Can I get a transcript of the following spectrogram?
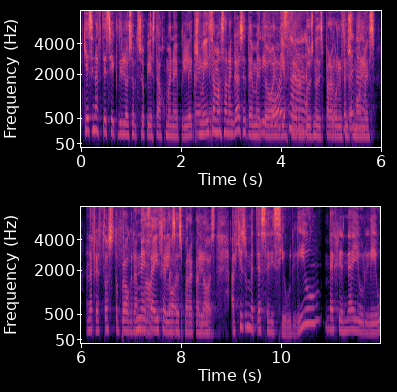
Ποιες είναι αυτές οι εκδηλώσεις από τις οποίες θα έχουμε να επιλέξουμε, ε, ή θα μας αναγκάσετε με το ενδιαφέρον τους να τις παρακολουθήσουμε όλες; Αναφερθώ στο πρόγραμμα. Ναι, θα ήθελα, σας παρακαλώ. Ακριβώς. Αρχίζουμε 4 Ιουλίου μέχρι 9 Ιουλίου.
